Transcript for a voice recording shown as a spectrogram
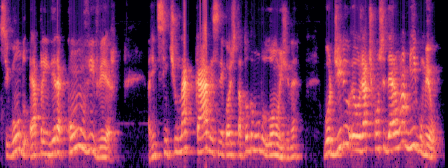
Segundo é aprender a conviver. A gente sentiu na cara esse negócio de estar todo mundo longe, né? Gordilho, eu já te considero um amigo meu.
